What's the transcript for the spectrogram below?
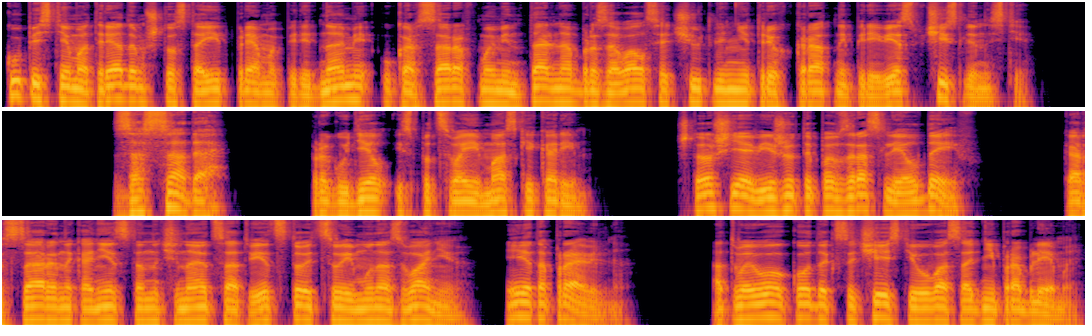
Купе с тем отрядом, что стоит прямо перед нами, у корсаров моментально образовался чуть ли не трехкратный перевес в численности. «Засада!» – прогудел из-под своей маски Карим. Что ж, я вижу, ты повзрослел, Дэйв. Корсары наконец-то начинают соответствовать своему названию, и это правильно. От твоего кодекса чести у вас одни проблемы.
